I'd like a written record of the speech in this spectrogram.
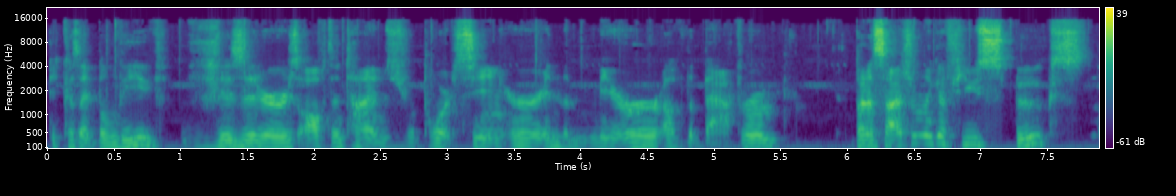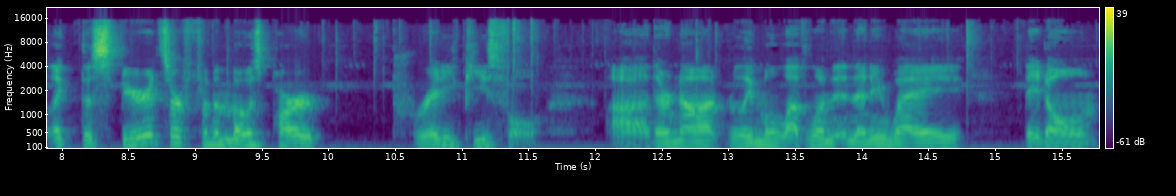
because I believe visitors oftentimes report seeing her in the mirror of the bathroom. But aside from like a few spooks, like the spirits are for the most part pretty peaceful. Uh, they're not really malevolent in any way. They don't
